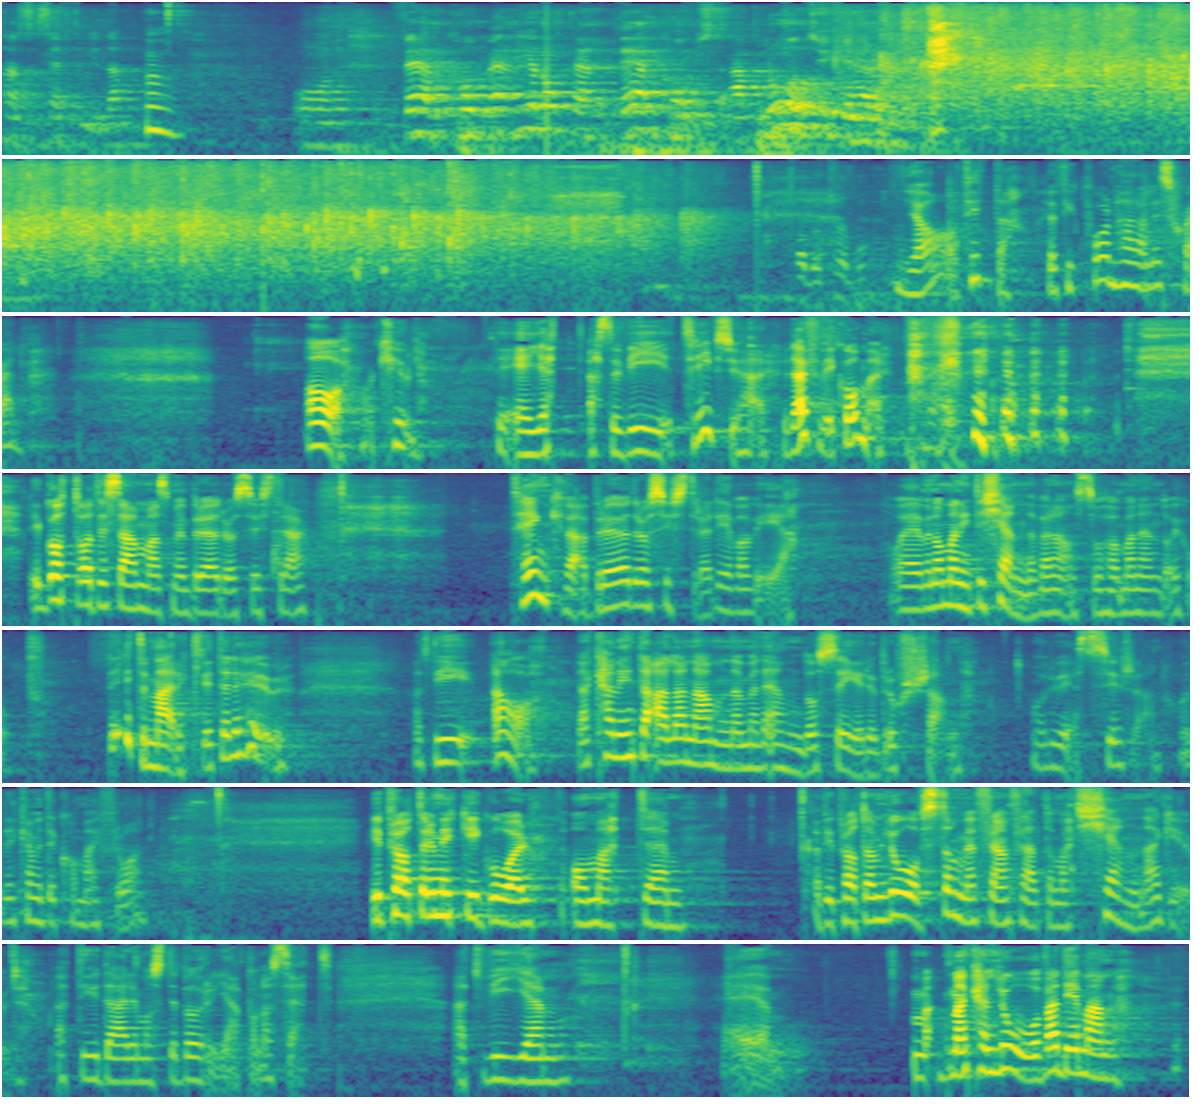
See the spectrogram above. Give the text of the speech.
fantastisk eftermiddag. Mm. Och välkommen, ge dem en välkomstapplåd tycker jag här Ja, titta, jag fick på den här alldeles själv. Åh, vad kul. Det är jätte, alltså vi trivs ju här, det är därför vi kommer. det är gott att vara tillsammans med bröder och systrar. Tänk va, bröder och systrar, det är vad vi är. Och även om man inte känner varandra så hör man ändå ihop. Det är lite märkligt, eller hur? Att vi, ja, jag kan inte alla namnen men ändå så är du brorsan och du är syrran och det kan vi inte komma ifrån. Vi pratade mycket igår om att eh, vi pratade om lovsång, men framförallt om att känna Gud. Att det är där det måste börja på något sätt. Att vi... Eh, eh man kan lova det man...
